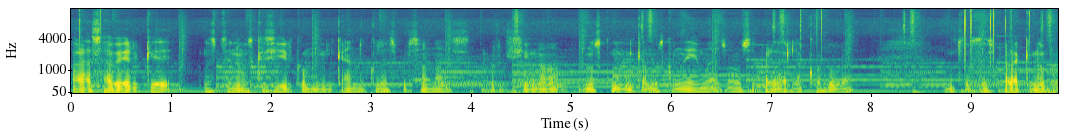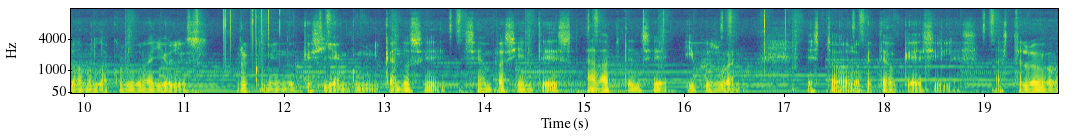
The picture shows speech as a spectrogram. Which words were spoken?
para saber que nos tenemos que seguir comunicando con las personas, porque si no nos comunicamos con nadie más vamos a perder la cordura entonces, para que no perdamos la cordura, yo les recomiendo que sigan comunicándose, sean pacientes, adáptense y pues bueno, es todo lo que tengo que decirles. Hasta luego.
